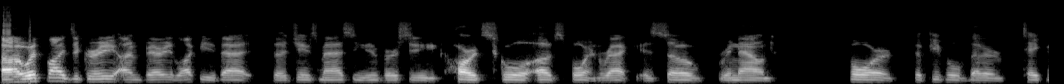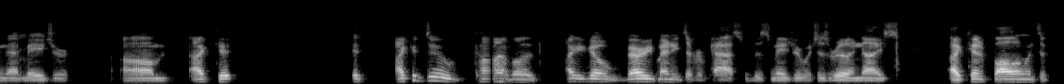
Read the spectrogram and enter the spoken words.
Uh, with my degree, I'm very lucky that the James Madison University Hart School of Sport and Rec is so renowned for the people that are taking that major. Um, I could it I could do kind of a I could go very many different paths with this major, which is really nice. I could follow into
